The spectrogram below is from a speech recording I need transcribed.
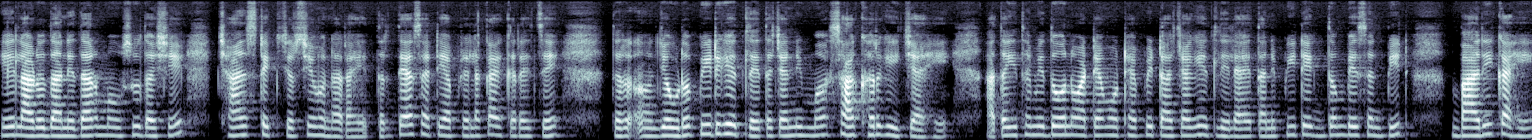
हे लाडू दाणेदार मऊसूद असे छान टेक्स्चरचे होणार आहेत. तर त्यासाठी आपल्याला काय करायचं आहे तर जेवढं पीठ घेतलं आहे त्याच्या निम्म साखर घ्यायची आहे. आता इथं मी दोन वाट्या मोठ्या पिठाच्या घेतलेल्या आहेत आणि पीठ एकदम बेसन पीठ बारीक आहे.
